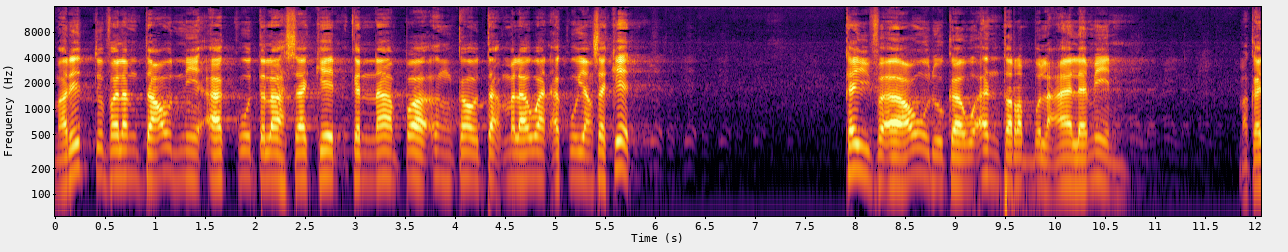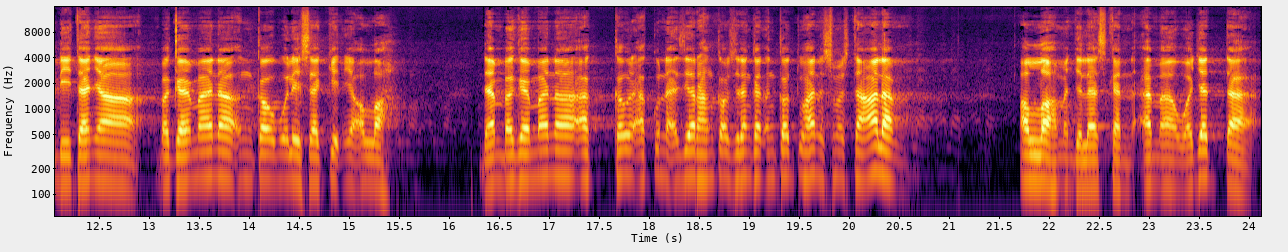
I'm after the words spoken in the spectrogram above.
Maritu falam ta'udni aku telah sakit. Kenapa engkau tak melawan aku yang sakit? Kaifa a'uduka wa anta rabbul alamin Maka ditanya bagaimana engkau boleh sakit ya Allah dan bagaimana aku, aku nak ziarah engkau sedangkan engkau Tuhan semesta alam Allah menjelaskan ama wajadta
